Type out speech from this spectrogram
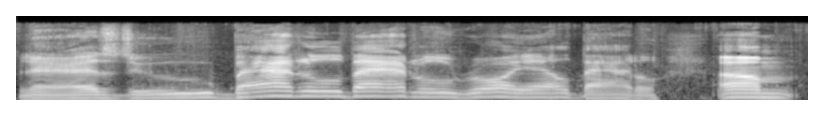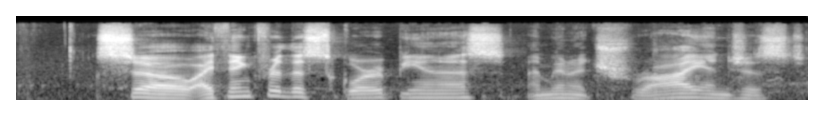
Let's do battle, battle, royale battle. Um, so I think for the Scorpioness, I'm gonna try and just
